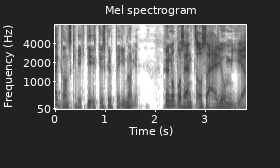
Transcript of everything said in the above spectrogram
en ganske viktig yrkesgruppe i Norge. 100% og så er det jo mye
